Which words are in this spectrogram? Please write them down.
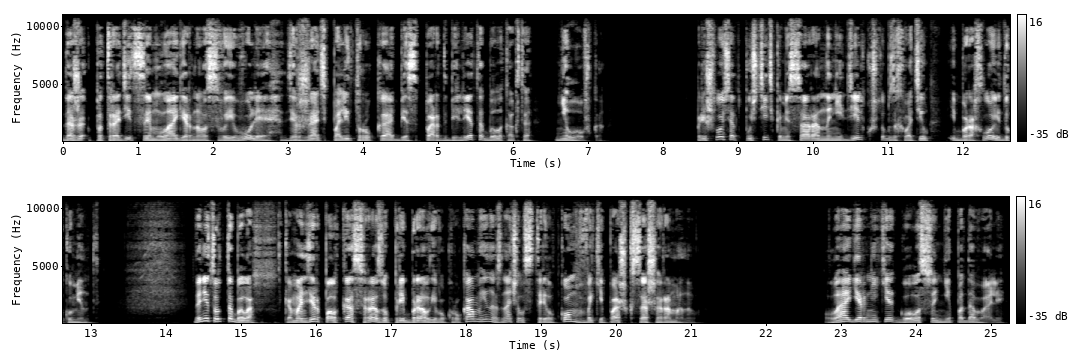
Даже по традициям лагерного своеволия держать политрука без партбилета было как-то неловко. Пришлось отпустить комиссара на недельку, чтобы захватил и барахло, и документ. Да не тут-то было. Командир полка сразу прибрал его к рукам и назначил стрелком в экипаж к Саше Романову. Лагерники голоса не подавали.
